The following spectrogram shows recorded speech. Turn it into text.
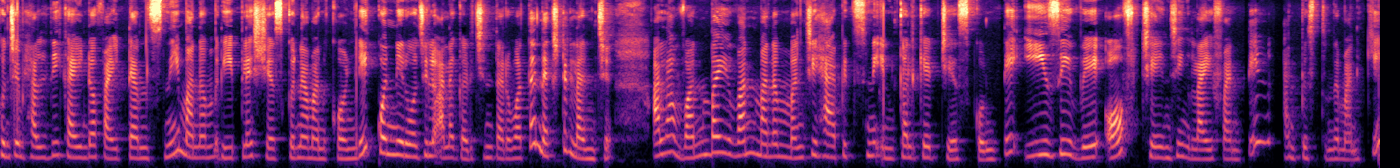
కొంచెం హెల్దీ కైండ్ ఆఫ్ ఐటమ్స్ని మనం రీప్లేస్ చేసుకున్నాం అనుకోండి. కొన్ని రోజులు అలా గడిచిన తర్వాత నెక్స్ట్ లంచ్. అలా వన్ బై వన్ మనం మంచి హ్యాబిట్స్ని ఇన్కల్కేట్ చేసుకుంటే easy way of changing life అంటే అనిపిస్తుంది మనకి.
